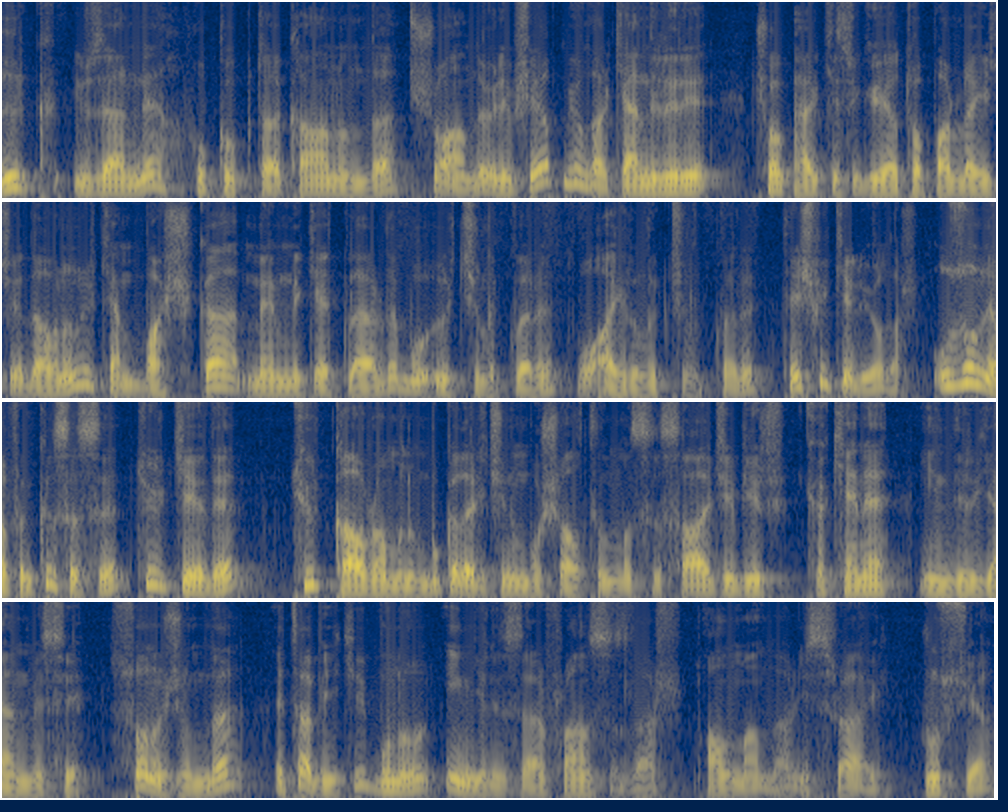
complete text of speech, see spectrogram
ırk üzerine hukukta, kanunda şu anda öyle bir şey yapmıyorlar. Kendileri çok herkesi güya toparlayıcı davranırken başka memleketlerde bu ırkçılıkları, bu ayrılıkçılıkları teşvik ediyorlar. Uzun lafın kısası Türkiye'de Türk kavramının bu kadar içinin boşaltılması, sadece bir kökene indirgenmesi sonucunda e tabii ki bunu İngilizler, Fransızlar, Almanlar, İsrail, Rusya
